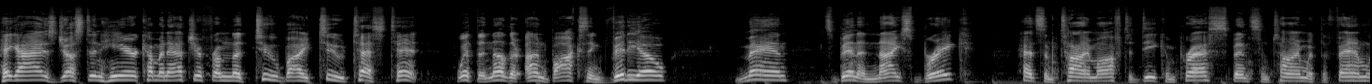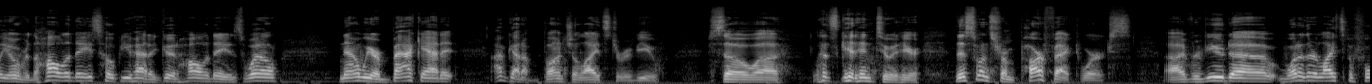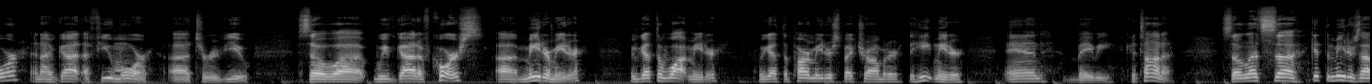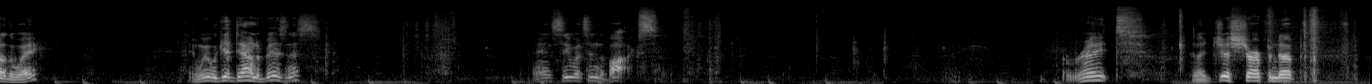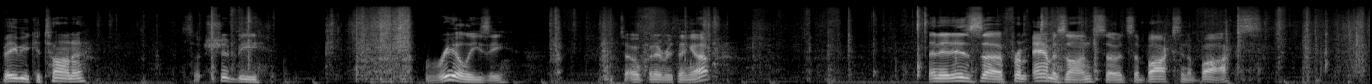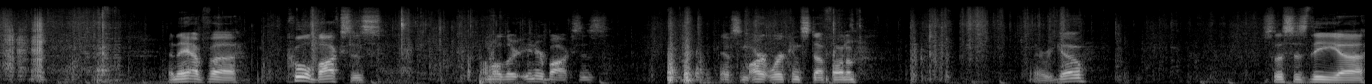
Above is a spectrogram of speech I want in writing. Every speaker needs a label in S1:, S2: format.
S1: Hey guys, Justin here coming at you from the 2x2 test tent with another unboxing video. Man, it's been a nice break. Had some time off to decompress, spent some time with the family over the holidays. Hope you had a good holiday as well. Now we are back at it. I've got a bunch of lights to review. So uh, let's get into it here. This one's from Parfact Works. I've reviewed uh, one of their lights before, and I've got a few more uh, to review. So uh, we've got, of course, uh, meter meter. We've got the watt meter. We got the par meter spectrometer, the heat meter, and baby katana. So let's uh, get the meters out of the way, and we will get down to business and see what's in the box. All right, and I just sharpened up baby katana, so it should be real easy to open everything up. And it is uh, from Amazon, so it's a box in a box. And they have uh, cool boxes on all their inner boxes. They have some artwork and stuff on them. There we go. So this is the uh,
